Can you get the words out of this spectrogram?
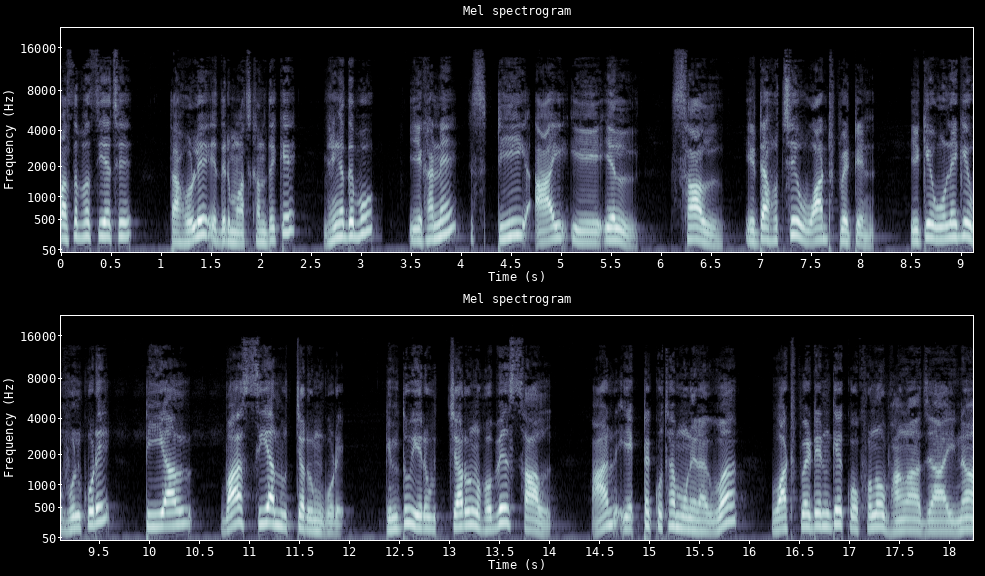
পাশাপাশি আছে, তাহলে এদের মাঝখান থেকে ভেঙে দেব। এখানে টি আই এ এল সাল, এটা হচ্ছে ওয়ার্ড প্যাটার্ন একে অনেকে ভুল করে টিয়াল বা সিয়াল উচ্চারণ করে, কিন্তু এর উচ্চারণ হবে সাল। আর একটা কথা মনে রাখবা ওয়ার্ড প্যাটার্নকে কখনো ভাঙা যায় না।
